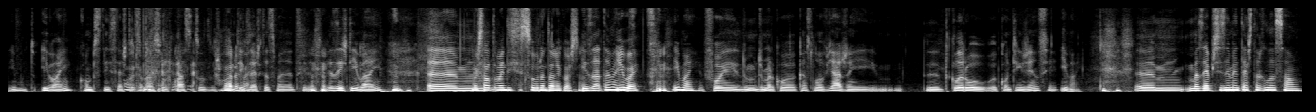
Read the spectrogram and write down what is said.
e muito e bem, como se disse esta Ora semana bem. sobre quase todos os políticos desta semana fez isto e bem. Mas tal também disse isso sobre António Costa. Exatamente. E bem. Sim, e bem. Foi, desmarcou, cancelou a viagem e declarou a contingência e bem. um, mas é precisamente esta relação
